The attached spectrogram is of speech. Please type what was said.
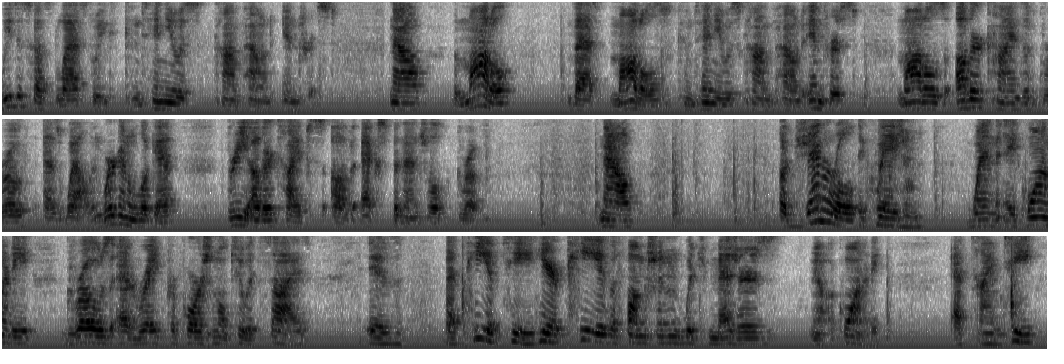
we discussed last week continuous compound interest. Now, the model that models continuous compound interest models other kinds of growth as well. And we're going to look at three other types of exponential growth. Now, a general equation when a quantity grows at a rate proportional to its size is that p of t, here p is a function which measures you know, a quantity at time t.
